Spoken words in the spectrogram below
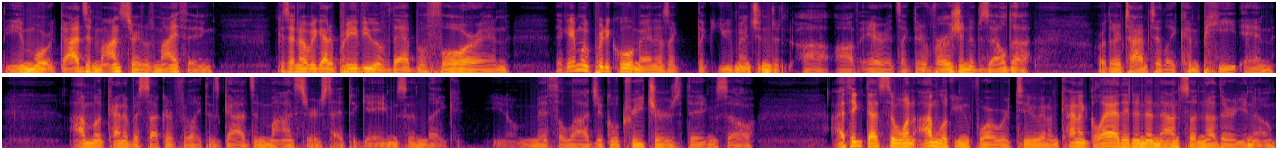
the Immor- Gods and Monsters was my thing, because I know we got a preview of that before, and the game looked pretty cool, man. It was like like you mentioned uh, off air. It's like their version of Zelda, or their time to like compete. And I'm a kind of a sucker for like this Gods and Monsters types of games, and like you know mythological creatures things. So. I think that's the one I'm looking forward to, and I'm kind of glad they didn't announce another, you know,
